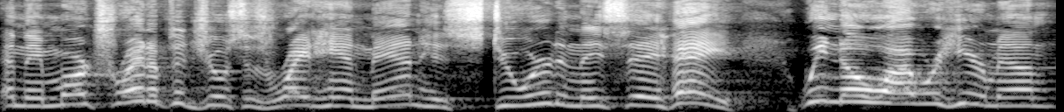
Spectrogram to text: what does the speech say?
and they march right up to Joseph's right hand man, his steward, and they say, Hey, we know why we're here, man.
